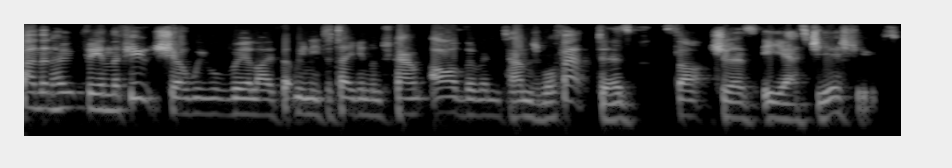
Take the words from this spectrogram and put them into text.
And then hopefully in the future, we will realize that we need to take into account other intangible factors, such as ESG issues.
